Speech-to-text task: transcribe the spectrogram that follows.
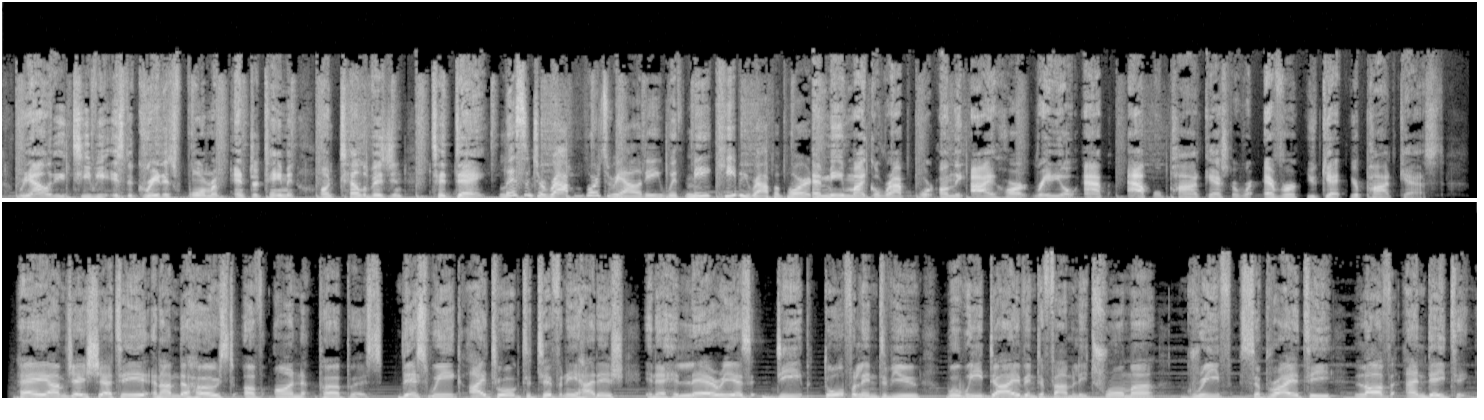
Reality TV is the greatest form of entertainment on television today. Listen to Rapaport's Reality with me, Kebe Rapaport. And me, Michael Rapaport, on the iHeartRadio app, Apple Podcast, or wherever you get your podcast. Hey, I'm Jay Shetty, and I'm the host of On Purpose. This week, I talked to Tiffany Haddish in a hilarious, deep, thoughtful interview where we dive into family trauma, grief, sobriety, love, and dating.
